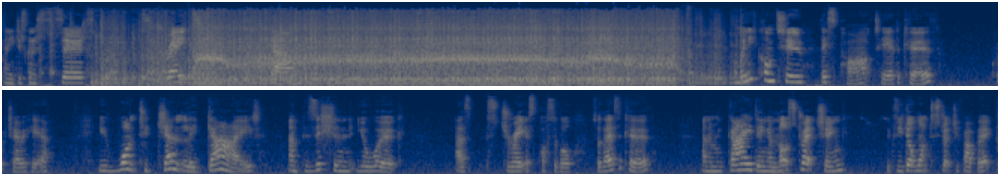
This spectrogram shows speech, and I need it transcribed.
and you're just going to serge straight down. And when you come to this part here, the curve, which area here, you want to gently guide and position your work as straight as possible. So there's the curve and I'm guiding, I'm not stretching because you don't want to stretch your fabric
